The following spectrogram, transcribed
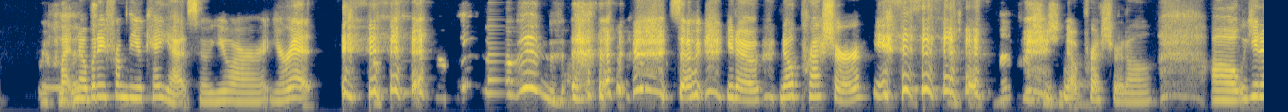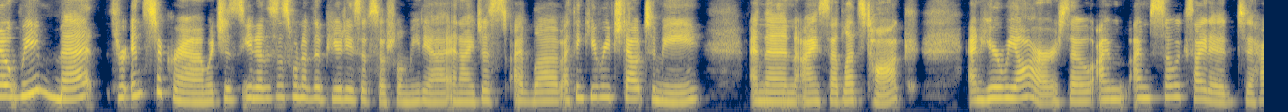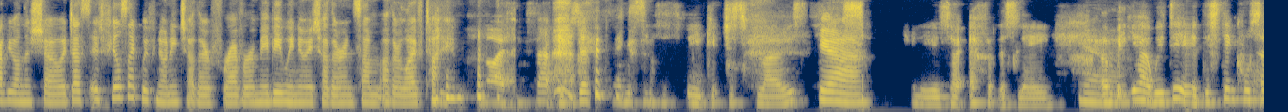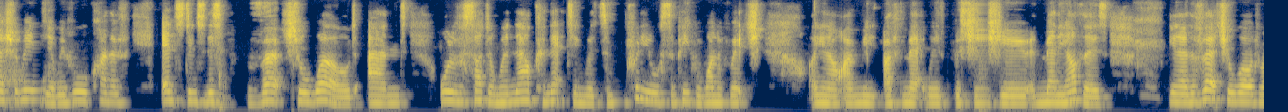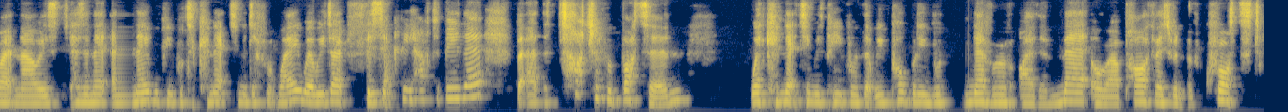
But nobody from the UK yet, so you are you're it. I'm in. so, you know, no pressure. no pressure at all. Oh, you know, we met through Instagram, which is, you know, this is one of the beauties of social media. And I just, I love, I think you reached out to me and then I said, let's talk. And here we are. So I'm I'm so excited to have you on the show. It does it feels like we've known each other forever. Maybe we knew each other in some other lifetime. Life, exactly. Time so. speak, it just flows. Yeah naturally and so effortlessly. Yeah. Um, but yeah, we did this thing called social media. We've all kind of entered into this virtual world, and all of a sudden, we're now connecting with some pretty awesome people. One of which, you know, I mean, I've met with, which is you and many others. You know, the virtual world right now is has ena- enabled people to connect in a different way, where we don't physically have to be there, but at the touch of a button we're connecting with people that we probably would never have either met or our pathways wouldn't have crossed.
